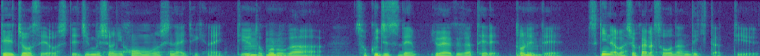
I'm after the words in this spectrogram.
程調整をして事務所に訪問しないといけないっていうところが、即日で予約が取れ取れて、好きな場所から相談できたっていう、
